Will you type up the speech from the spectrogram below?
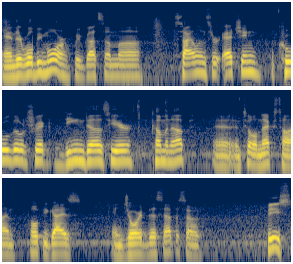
And there will be more. We've got some uh, silencer etching, a cool little trick Dean does here coming up. And until next time, hope you guys enjoyed this episode. Peace.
